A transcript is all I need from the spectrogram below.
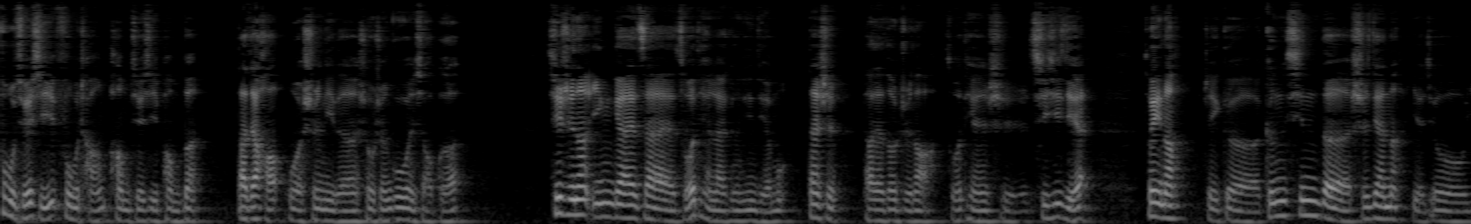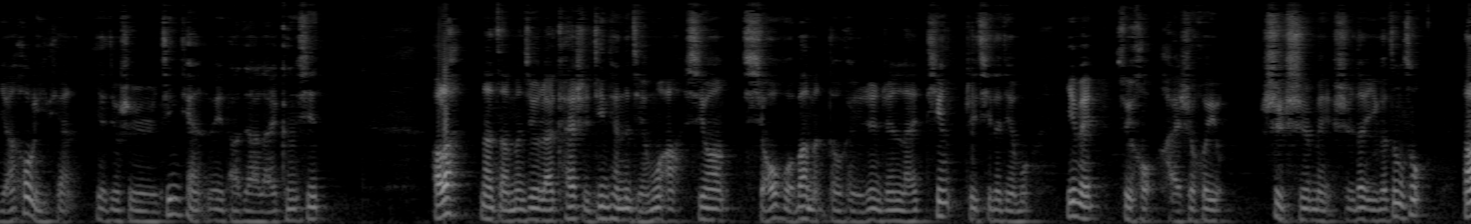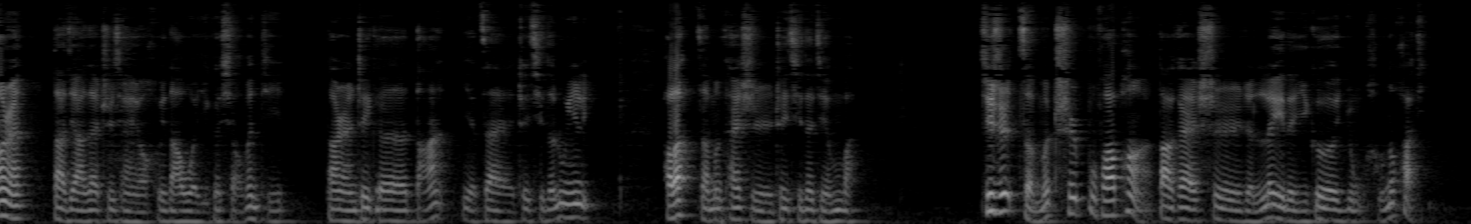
腹部学习，腹部长；胖不学习，胖不断。大家好，我是你的瘦身顾问小博。其实呢，应该在昨天来更新节目，但是大家都知道，昨天是七夕节，所以呢，这个更新的时间呢也就延后了一天，也就是今天为大家来更新。好了，那咱们就来开始今天的节目啊！希望小伙伴们都可以认真来听这期的节目，因为最后还是会有试吃美食的一个赠送。当然，大家在之前要回答我一个小问题。当然，这个答案也在这期的录音里。好了，咱们开始这期的节目吧。其实，怎么吃不发胖啊，大概是人类的一个永恒的话题。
